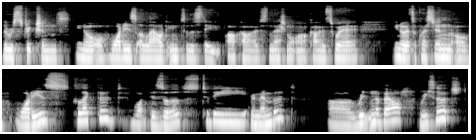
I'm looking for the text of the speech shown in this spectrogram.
the restrictions, you know, of what is allowed into the state archives, the national archives, where, you know, it's a question of what is collected, what deserves to be remembered, uh, written about, researched,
